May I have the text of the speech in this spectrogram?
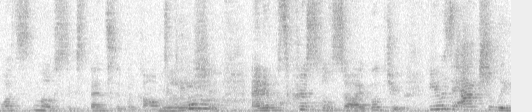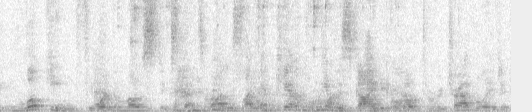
what's the most expensive accommodation? And it was Crystal, so I booked you. He was actually looking for the most expensive. I was like, I can't believe this guy didn't go through a travel agent.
